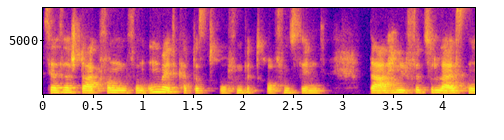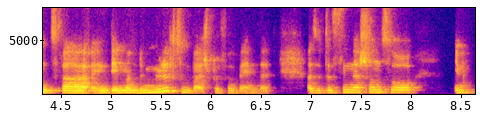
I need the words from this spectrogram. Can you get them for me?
sehr, sehr stark von, von Umweltkatastrophen betroffen sind, da Hilfe zu leisten, und zwar indem man den Müll zum Beispiel verwendet. Also das sind ja schon so im,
